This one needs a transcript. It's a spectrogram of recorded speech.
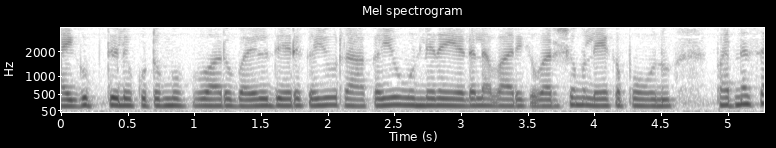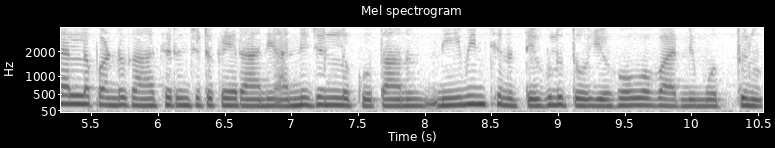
ఐగుప్తుల కుటుంబపు వారు బయలుదేరకయు రాకయు ఉండిన ఎడల వారికి వర్షము లేకపోవును. పర్ణశాలల పండుగ ఆచరించుటకై రాని అన్ని జనులకు తాను నియమించిన తెగులుతో యహోవ వారిని మొత్తును.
